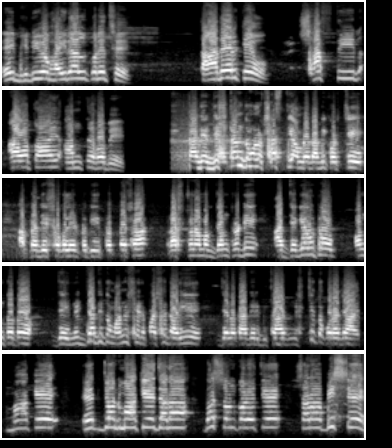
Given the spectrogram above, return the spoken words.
এই ভিডিও ভাইরাল করেছে, তাদেরকেও শাস্তির আওতায় আনতে হবে। তাদের দৃষ্টান্তমূলক শাস্তি আমরা দাবি করছি। আপনাদের সকলের প্রতি প্রত্যাশা, রাষ্ট্র নামক যন্ত্রটি আজ জেগে উঠুক। অন্তত যে নির্যাতিত মানুষের পাশে দাঁড়িয়ে যেন তাদের বিচার নিশ্চিত করা যায়। মাকে একজন মাকে যারা দর্শন করেছে সারা বিশ্বের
